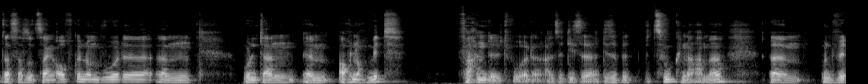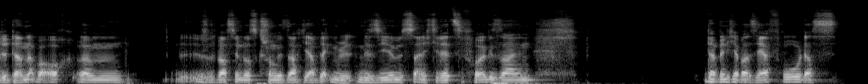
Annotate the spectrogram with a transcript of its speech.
dass das sozusagen aufgenommen wurde. Ähm, und dann ähm, auch noch mit verhandelt wurde, also diese, diese Be Bezugnahme ähm, und würde dann aber auch, ähm, Sebastian, du hast schon gesagt, ja, Black Museum müsste eigentlich die letzte Folge sein. Da bin ich aber sehr froh, dass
